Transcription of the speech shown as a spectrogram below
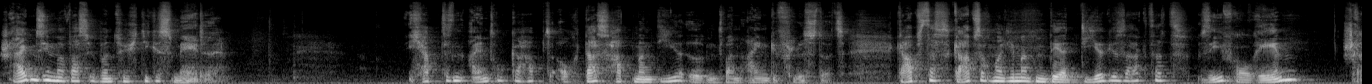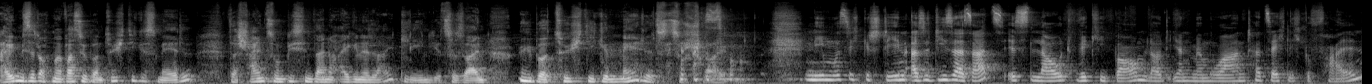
schreiben Sie mal was über ein tüchtiges Mädel. Ich habe den Eindruck gehabt, auch das hat man dir irgendwann eingeflüstert. Gab es das? Gab es auch mal jemanden, der dir gesagt hat, Sie, Frau Rehn, schreiben Sie doch mal was über ein tüchtiges Mädel? Das scheint so ein bisschen deine eigene Leitlinie zu sein, über tüchtige Mädels zu schreiben. Also, nee, muss ich gestehen. Also dieser Satz ist laut Vicky Baum, laut ihren Memoiren tatsächlich gefallen.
